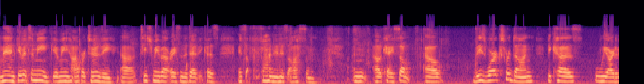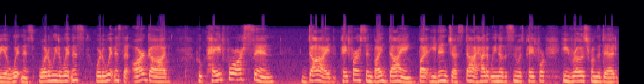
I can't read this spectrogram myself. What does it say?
man, give it to me. Give me opportunity. Uh, teach me about raising the dead because it's fun and it's awesome. And, okay, so uh, these works were done because we are to be a witness. What are we to witness? We're to witness that our God, who paid for our sin, died, paid for our sin by dying, but he didn't just die. How did we know the sin was paid for? He rose from the dead,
